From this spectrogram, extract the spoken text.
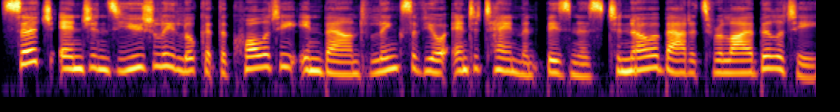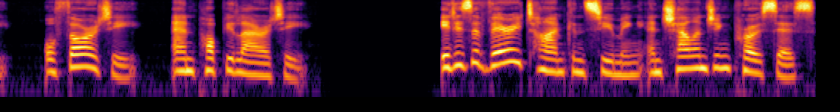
Search engines usually look at the quality inbound links of your entertainment business to know about its reliability, authority, and popularity. It is a very time consuming and challenging process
